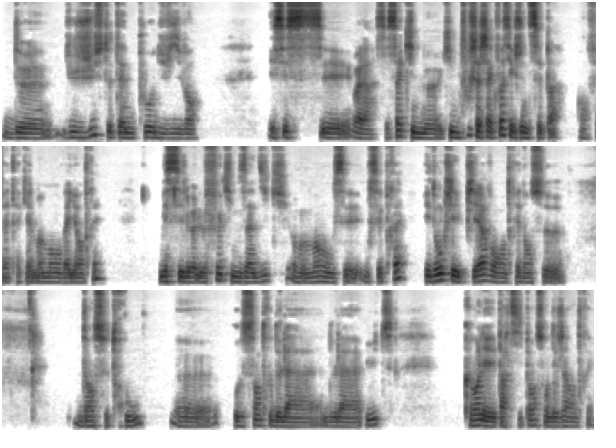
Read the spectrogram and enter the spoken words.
du juste tempo du vivant. Et c'est voilà, c'est ça qui me, qui me touche à chaque fois, c'est que je ne sais pas en fait à quel moment on va y entrer. Mais c'est le, feu qui nous indique au moment où c'est prêt. Et donc les pierres vont rentrer dans ce, dans ce trou euh, au centre de la, de la hutte quand les participants sont déjà entrés.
